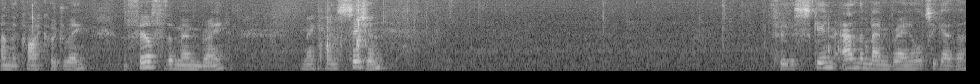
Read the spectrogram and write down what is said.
and the cricoid ring and feel for the membrane. Make an incision through the skin and the membrane all together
